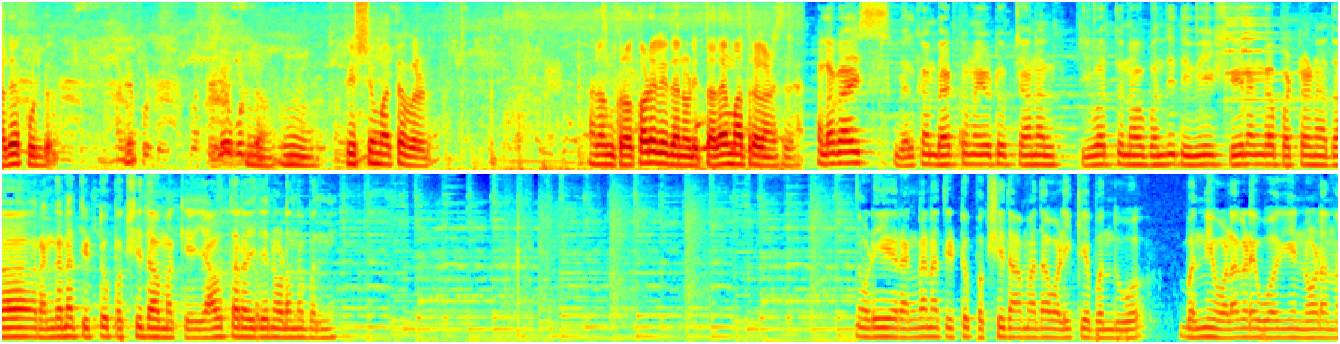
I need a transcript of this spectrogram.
ಅದೇ ಫುಡ್ ಹ್ಞೂ ಫಿಶ್ ಮತ್ತೆ ಬರ್ಡ್ ಅಲ್ಲೊಂದು ಕ್ರೊಕೊಡೈಲ್ ಇದೆ ನೋಡಿ ತಲೆ ಮಾತ್ರ ಕಾಣಿಸಿದೆ hello guys welcome back to my YouTube channel ಇವತ್ತು ನಾವು ಬಂದಿದ್ದೀವಿ ಶ್ರೀರಂಗಪಟ್ಟಣದ ರಂಗನತಿಟ್ಟು ಪಕ್ಷಿಧಾಮಕ್ಕೆ. ಯಾವ ಥರ ಇದೆ ನೋಡೋಣ ಬನ್ನಿ. ನೋಡಿ ರಂಗನತಿಟ್ಟು ಪಕ್ಷಿಧಾಮದ ಒಳಿಕೆ ಬಂದವು. ಬನ್ನಿ ಒಳಗಡೆ ಹೋಗಿ ನೋಡೋಣ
